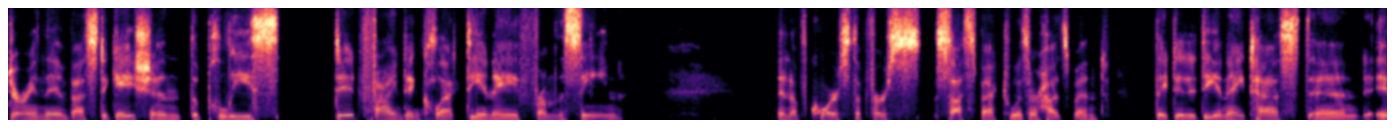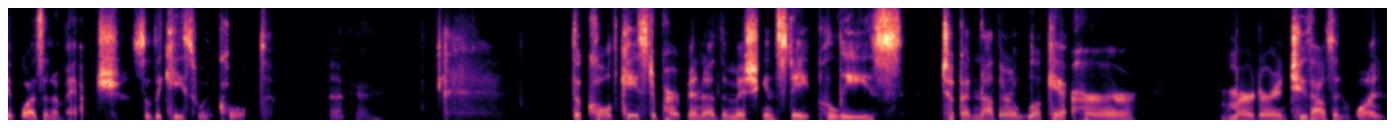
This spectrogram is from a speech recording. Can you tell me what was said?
During the investigation, the police did find and collect DNA from the scene. And of course, the first suspect was her husband. They did a DNA test and it wasn't a match. So the case went cold. Okay. The cold case department of the Michigan State Police took another look at her murder in 2001.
